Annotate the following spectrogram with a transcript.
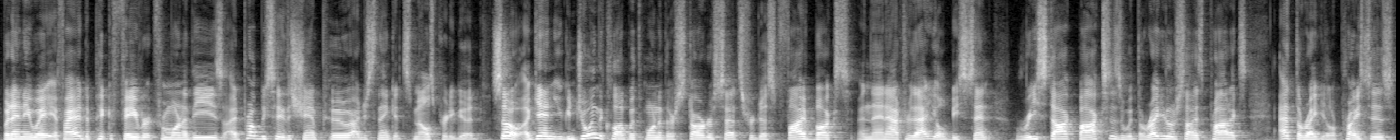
But anyway, if I had to pick a favorite from one of these, I'd probably say the shampoo. I just think it smells pretty good. So again, you can join the club with one of their starter sets for just five bucks. And then after that, you'll be sent restock boxes with the regular size products at the regular prices.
